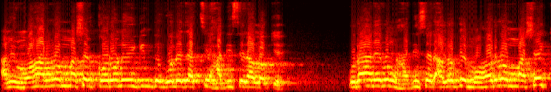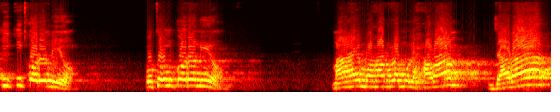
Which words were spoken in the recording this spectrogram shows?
আমি মহারম মাসের করণীয় কিন্তু বলে যাচ্ছি হাদিসের আলোকে। কোরআন এবং হাদিসের আলোকে মহরম মাসে কি কি করণীয়? প্রথম করণীয় মাহে মহারমুল হারাম, যারা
